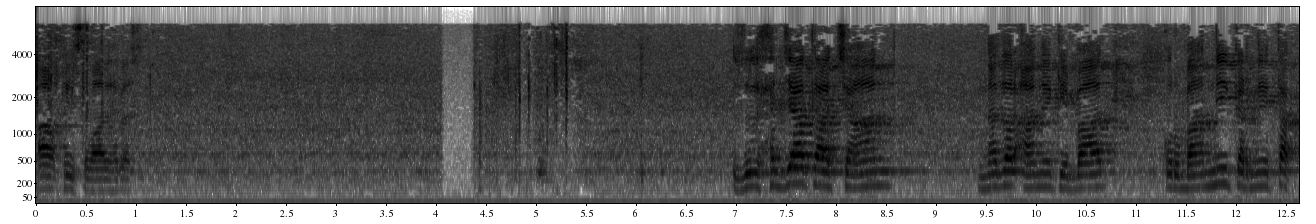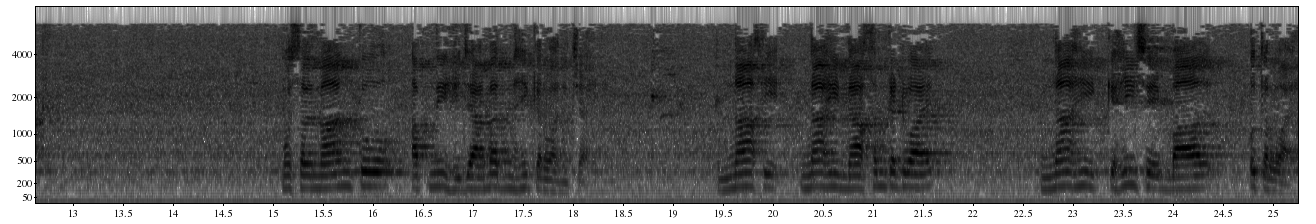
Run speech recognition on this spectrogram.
آخری سوال ہے بس۔ ذوالحجہ کا چاند نظر آنے کے بعد قربانی کرنے تک مسلمان کو اپنی حجامت نہیں کروانی چاہیے۔ نہ ہی ناخن کٹوائے، نہ ہی کہیں سے بال اتروائے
